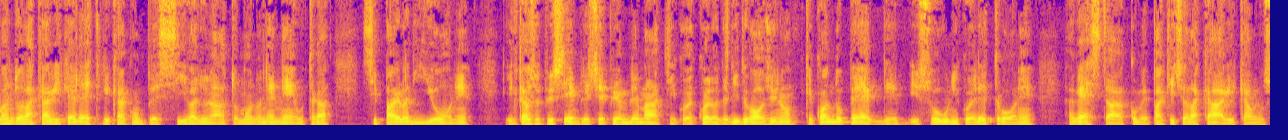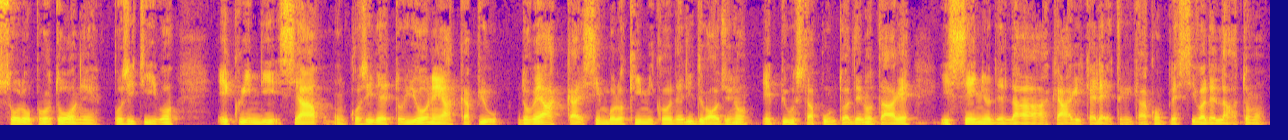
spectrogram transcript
Quando la carica elettrica complessiva di un atomo non è neutra, si parla di ione il caso più semplice e più emblematico è quello dell'idrogeno, che quando perde il suo unico elettrone resta come particella carica un solo protone positivo e quindi si ha un cosiddetto ione H+, dove H è il simbolo chimico dell'idrogeno e più sta appunto a denotare il segno della carica elettrica complessiva dell'atomo.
